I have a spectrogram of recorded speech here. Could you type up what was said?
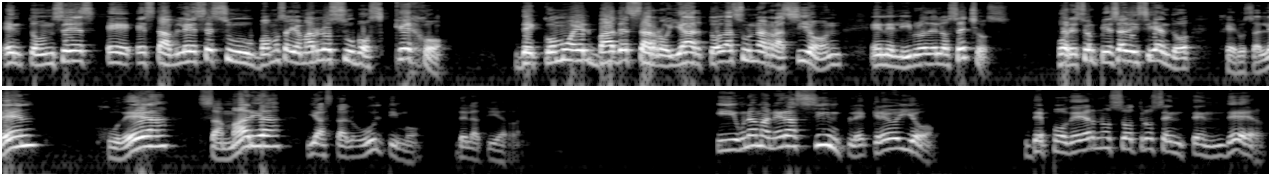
entonces eh, establece su, vamos a llamarlo, su bosquejo de cómo él va a desarrollar toda su narración en el libro de los Hechos. Por eso empieza diciendo Jerusalén, Judea, Samaria y hasta lo último de la tierra. Y una manera simple, creo yo, de poder nosotros entender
